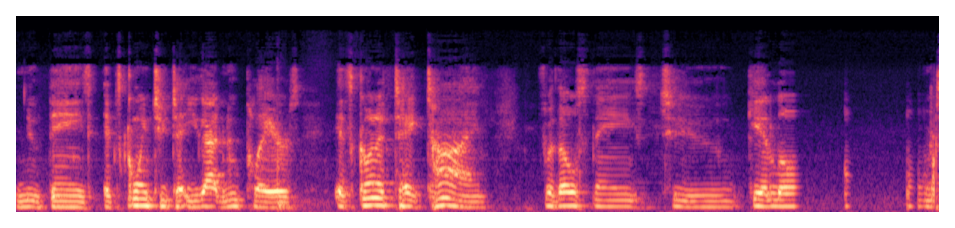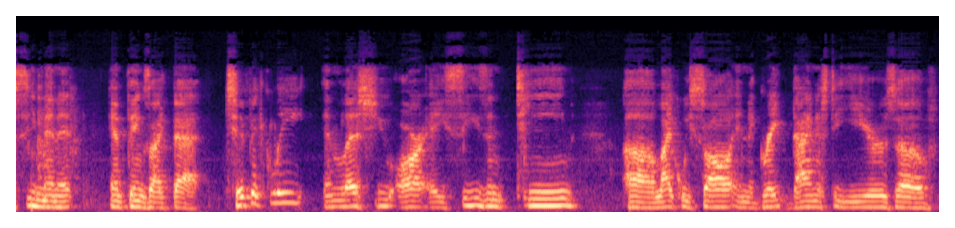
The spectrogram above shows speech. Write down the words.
new things. It's going to take you got new players. It's going to take time for those things to get a little cemented and things like that. Typically, unless you are a seasoned team, uh, like we saw in the great dynasty years of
